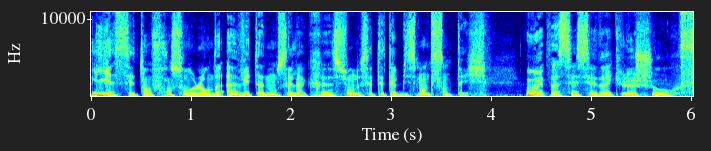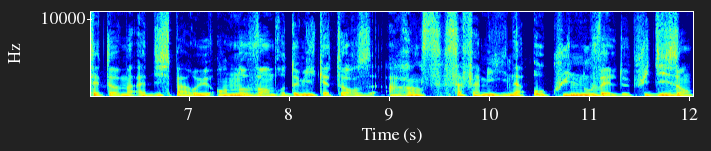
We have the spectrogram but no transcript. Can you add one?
Il y a 7 ans, François Hollande avait annoncé la création de cet établissement de santé. Où est passé Cédric Lechaud Cet homme a disparu en novembre 2014 à Reims. Sa famille n'a aucune nouvelle depuis dix ans,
